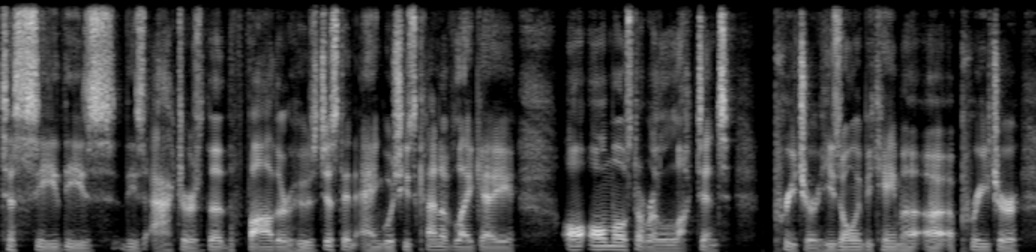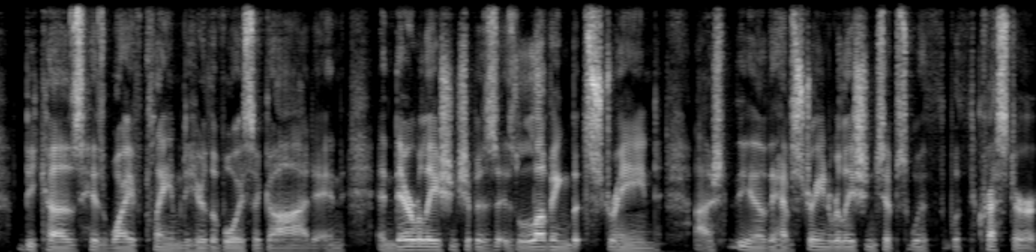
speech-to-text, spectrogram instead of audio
to see these these actors. The the father who's just in anguish. He's kind of like a almost a reluctant preacher. He's only became a, a, preacher because his wife claimed to hear the voice of God, and and their relationship is is loving but strained. Uh, you know, they have strained relationships with with Krester,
